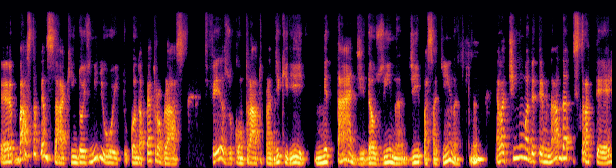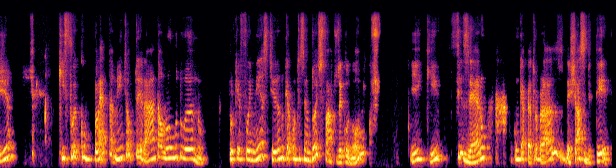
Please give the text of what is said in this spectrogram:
É, basta pensar que em 2008, quando a Petrobras fez o contrato para adquirir metade da usina de Passadina, né, ela tinha uma determinada estratégia que foi completamente alterada ao longo do ano, porque foi neste ano que aconteceram dois fatos econômicos e que fizeram com que a Petrobras deixasse de ter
